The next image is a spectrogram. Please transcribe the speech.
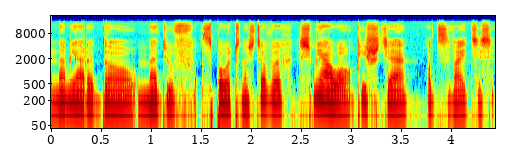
namiary do mediów społecznościowych. Śmiało piszcie, odzywajcie się.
